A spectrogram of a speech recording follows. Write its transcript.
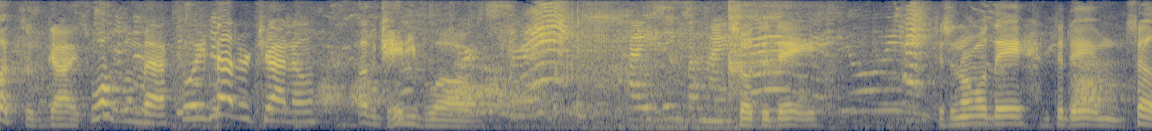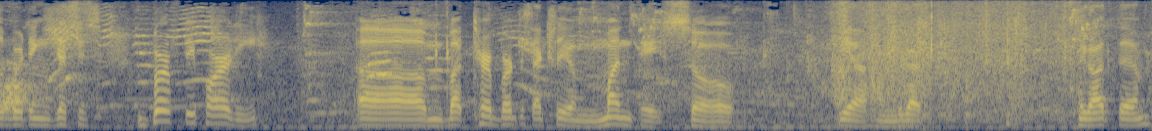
What's up guys? Welcome back to another channel of Katie Vlogs. So today, just a normal day. Today I'm celebrating Jessie's birthday party. Um, but her birthday is actually a Monday, so yeah, um, we got we got them.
